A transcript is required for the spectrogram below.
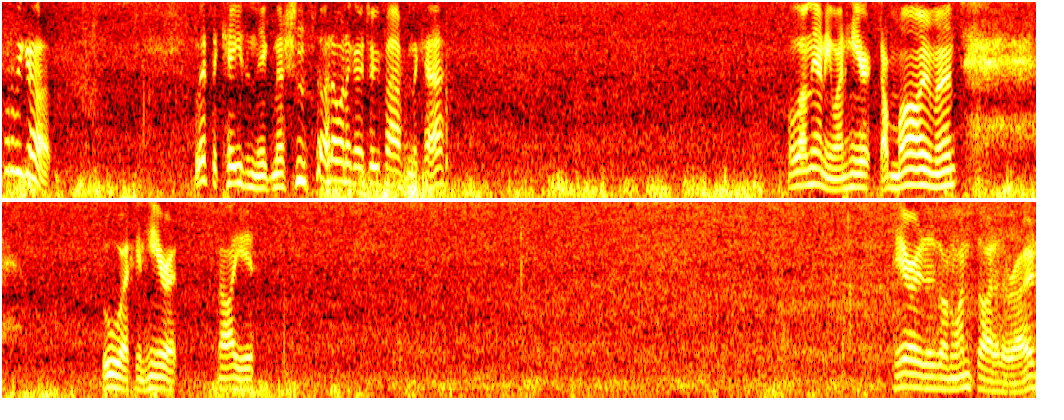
What do we got? left the keys in the ignition, so I don't want to go too far from the car. Well, I'm the only one here at the moment. Oh, I can hear it. Oh, yes. Here it is on one side of the road.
